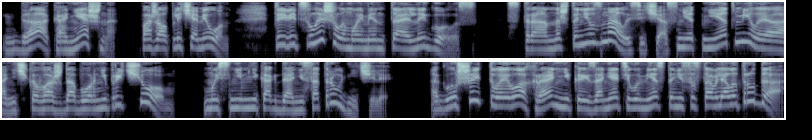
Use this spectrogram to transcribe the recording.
Да, конечно. Пожал плечами он. «Ты ведь слышала мой ментальный голос? Странно, что не узнала сейчас. Нет-нет, милая Анечка, ваш добор ни при чем. Мы с ним никогда не сотрудничали. Оглушить твоего охранника и занять его место не составляло труда.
